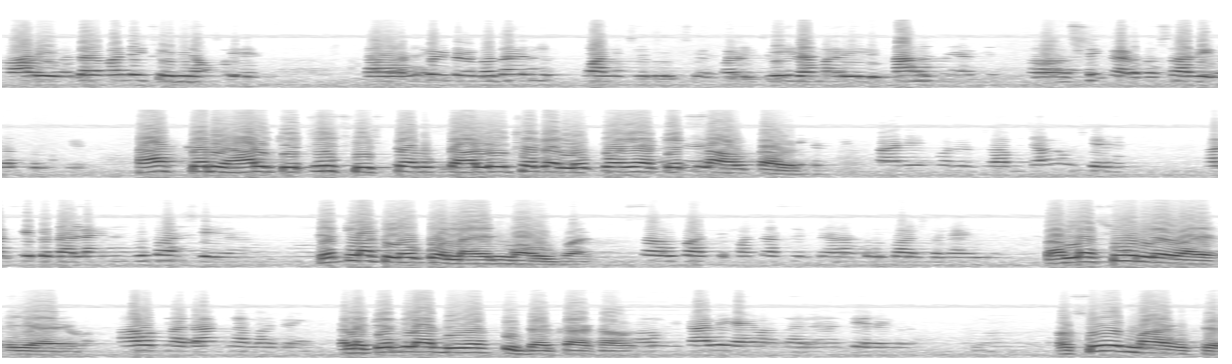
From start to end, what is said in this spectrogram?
વારી વધારવાની જરૂર છે ખાસ કરી હાલ કેટલી સિસ્ટમ ચાલુ છે ને લોકો અહીંયા કેટલા આવતા હોય છે? બાકી બધા લાઈન ઊભા છે. કેટલાક લોકો લાઈનમાં ઊભા છે? ઊભા છે પચાસ જણા ઊભા છે તમે શું લેવા અહીંયા આવ્યા? આવકના દાખલા માટે. અને કેટલા દિવસથી ધક્કા ખાવ કાલે આવ્યા હતા આજે આવ્યા. શું માંગ છે?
